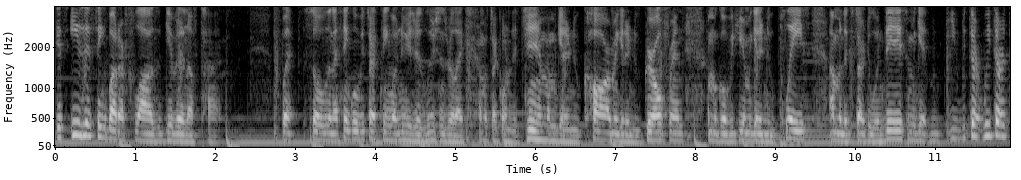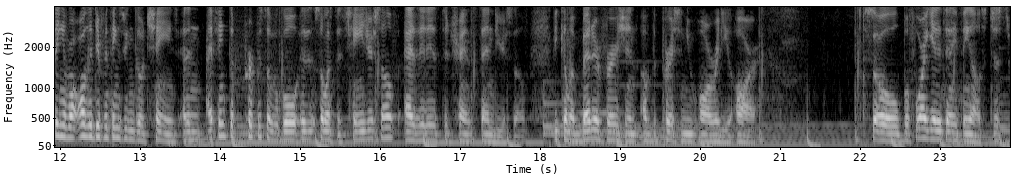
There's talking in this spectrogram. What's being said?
it's easy to think about our flaws given enough time. But so then I think when we start thinking about New Year's resolutions, we're like, I'm gonna start going to the gym, I'm gonna get a new car, I'm gonna get a new girlfriend, I'm gonna go over here, I'm gonna get a new place, I'm gonna start doing this, I'm gonna get. We start, we start thinking about all the different things we can go change. And I think the purpose of a goal isn't so much to change yourself as it is to transcend yourself, become a better version of the person you already are. So before I get into anything else, just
